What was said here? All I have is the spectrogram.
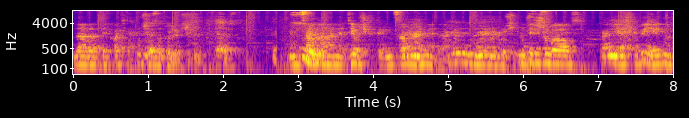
Да, да, перехватил. Ну, сейчас зато легче будет. Эмоциональная. Девочка-то эмоциональная, да. Ну, переживалась. Конечно, видно.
